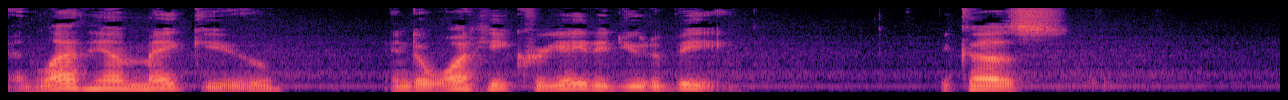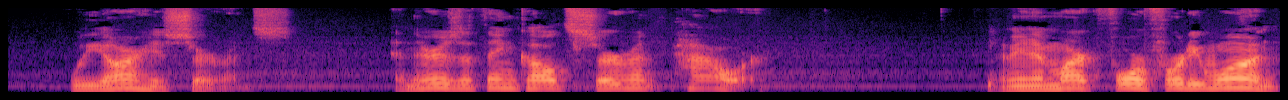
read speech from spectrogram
and let Him make you into what He created you to be. Because we are His servants. And there is a thing called servant power. I mean, in Mark 4.41,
